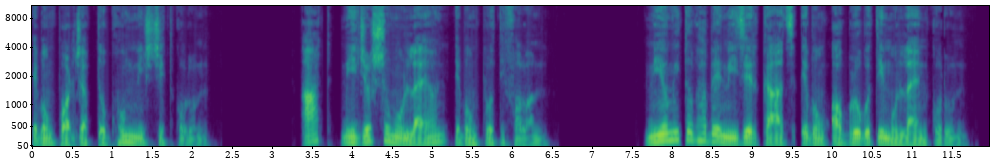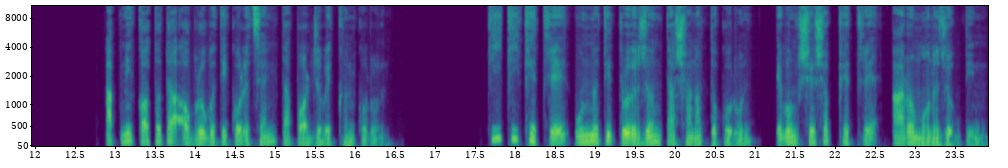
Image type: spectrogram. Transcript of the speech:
এবং পর্যাপ্ত ঘুম নিশ্চিত করুন। আট, নিজস্ব মূল্যায়ন এবং প্রতিফলন। নিয়মিতভাবে নিজের কাজ এবং অগ্রগতি মূল্যায়ন করুন। আপনি কতটা অগ্রগতি করেছেন তা পর্যবেক্ষণ করুন। কি কি ক্ষেত্রে উন্নতি প্রয়োজন তা শনাক্ত করুন এবং সেসব ক্ষেত্রে আরও মনোযোগ দিন।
